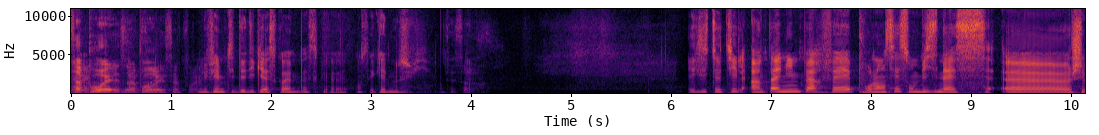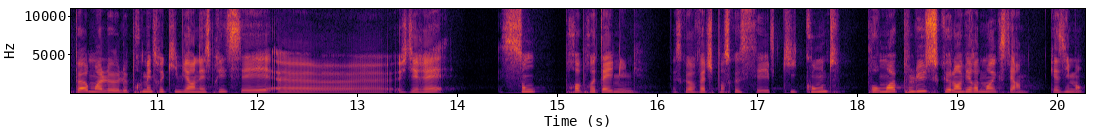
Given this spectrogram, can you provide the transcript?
Ça pourrait, ça ça pourrait, ça pourrait. On lui fait une petite dédicace quand même parce qu'on sait qu'elle nous suit. C'est ça. Existe-t-il un timing parfait pour lancer son business euh, Je sais pas, moi, le, le premier truc qui me vient en esprit, c'est, euh, je dirais, son propre timing. Parce qu'en fait, je pense que c'est ce qui compte pour moi plus que l'environnement externe, quasiment.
